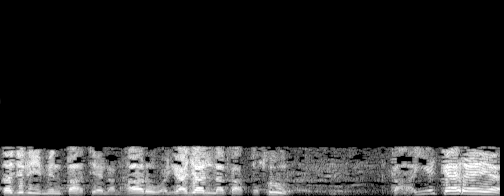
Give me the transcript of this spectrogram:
تجری من تحت الانہار و یج اللہ کا قصور۔ کہا، یہ کہہ رہے ہیں،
